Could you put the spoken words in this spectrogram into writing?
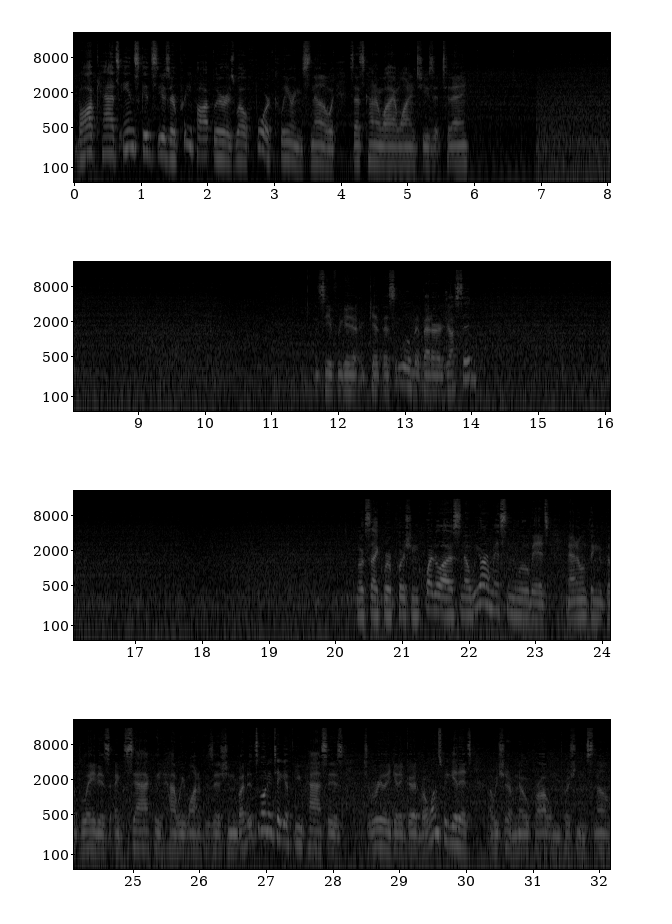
Bobcats and skid steers are pretty popular as well for clearing snow, so that's kind of why I wanted to use it today. Let's see if we get, get this a little bit better adjusted. Looks like we're pushing quite a lot of snow. We are missing a little bit, and I don't think that the blade is exactly how we want to position, but it's going to take a few passes to really get it good. But once we get it, uh, we should have no problem pushing the snow.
